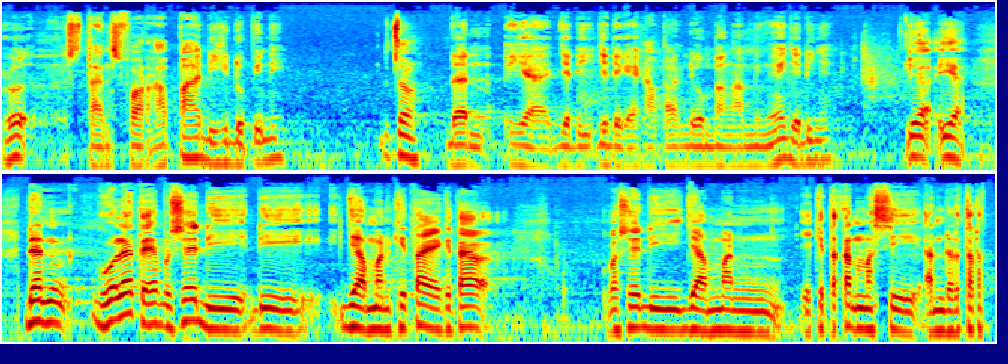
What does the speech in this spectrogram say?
lo stands for apa di hidup ini? Betul. Dan ya jadi jadi kayak kapal yang diombang ambingnya jadinya. Ya iya. Dan gue lihat ya maksudnya di di zaman kita ya kita maksudnya di zaman ya kita kan masih under 30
